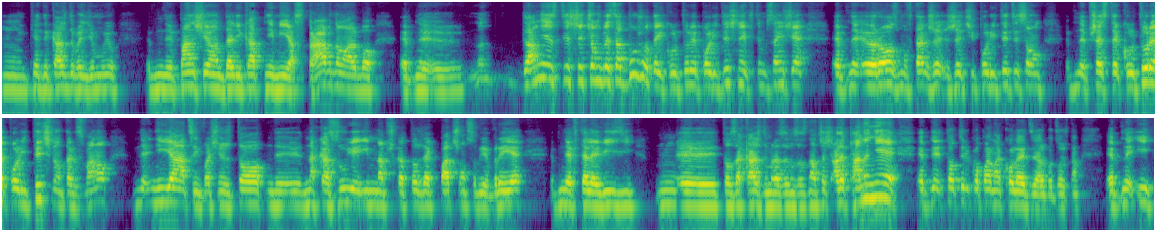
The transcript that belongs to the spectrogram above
mm, kiedy każdy będzie mówił, y, pan się delikatnie mija z prawdą, albo no, dla mnie jest jeszcze ciągle za dużo tej kultury politycznej w tym sensie rozmów, tak, że, że ci politycy są przez tę kulturę polityczną, tak zwaną, nijacy. I właśnie, że to nakazuje im na przykład to, że jak patrzą sobie w ryje w telewizji, Y, to za każdym razem zaznaczać, ale pan nie, y, to tylko pana koledzy albo coś tam. Y, I,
